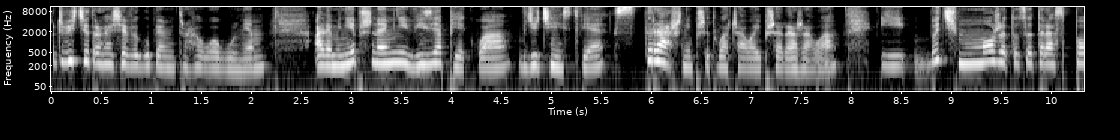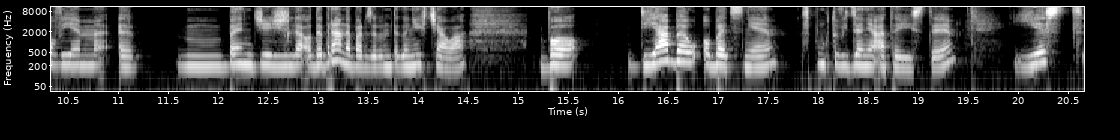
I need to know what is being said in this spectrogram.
Oczywiście trochę się wygłupiam i trochę uogólniam, ale mnie przynajmniej wizja piekła w dzieciństwie strasznie przytłaczała i przerażała. I być może to, co teraz powiem, e, będzie źle odebrane, bardzo bym tego nie chciała, bo diabeł obecnie, z punktu widzenia ateisty, jest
